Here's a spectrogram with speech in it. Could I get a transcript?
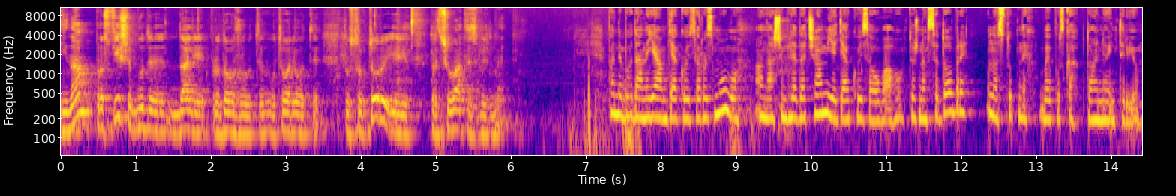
і нам простіше буде далі продовжувати утворювати ту структуру і працювати з людьми. Пане Богдане, я вам дякую за розмову, а нашим глядачам я дякую за увагу. Тож на все добре у наступних випусках актуального інтерв'ю.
